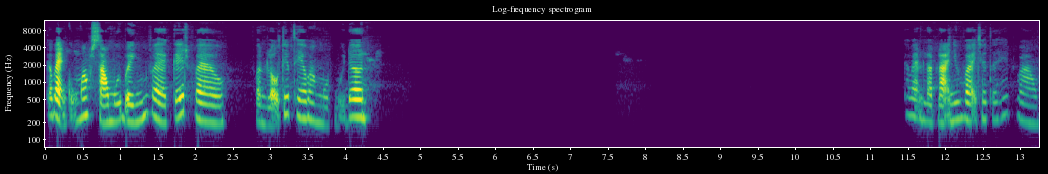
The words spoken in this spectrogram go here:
Các bạn cũng móc 6 mũi bính và kết vào phần lỗ tiếp theo bằng một mũi đơn. Các bạn lặp lại như vậy cho tới hết vào.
